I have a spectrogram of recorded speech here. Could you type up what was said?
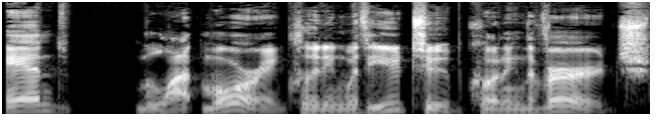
and a lot more, including with YouTube, quoting The Verge.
